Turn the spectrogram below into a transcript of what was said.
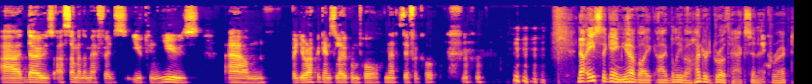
uh, those are some of the methods you can use. Um, but you're up against Logan Paul, and that's difficult. now, Ace the Game, you have like I believe hundred growth hacks in it, correct?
